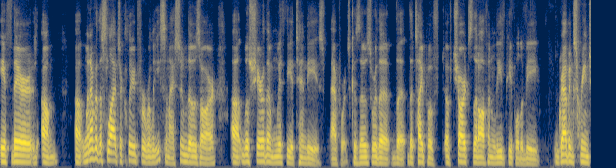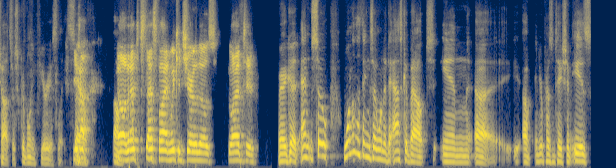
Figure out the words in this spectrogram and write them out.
if there's, um, uh, whenever the slides are cleared for release, and I assume those are, uh, we'll share them with the attendees afterwards, because those were the, the, the type of, of charts that often lead people to be grabbing screenshots or scribbling furiously. So, yeah, um, no, that's, that's fine. We can share those. Glad to. Very good. And so one of the things I wanted to ask about in, uh in your presentation is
